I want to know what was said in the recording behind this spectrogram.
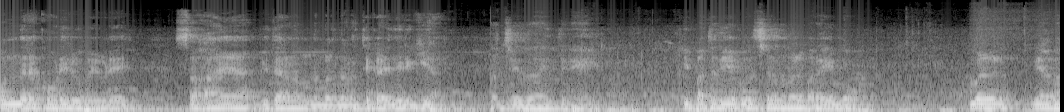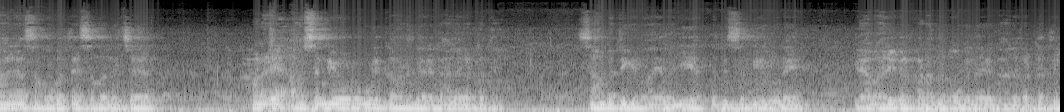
ഒന്നര കോടി രൂപയുടെ സഹായ വിതരണം നമ്മൾ നടത്തി കഴിഞ്ഞിരിക്കുകയാണ്. ചെയ്തതായി തിരികെ ഈ പദ്ധതിയെക്കുറിച്ച് നമ്മൾ പറയുമ്പോൾ നമ്മൾ വ്യാപാര സമൂഹത്തെ സംബന്ധിച്ച് വളരെ ആശങ്കയോടുകൂടി കാണുന്ന ഒരു കാലഘട്ടത്തിൽ സാമ്പത്തികമായ വലിയ പ്രതിസന്ധിയിലൂടെ വ്യാപാരികൾ കടന്നു പോകുന്ന ഒരു കാലഘട്ടത്തിൽ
